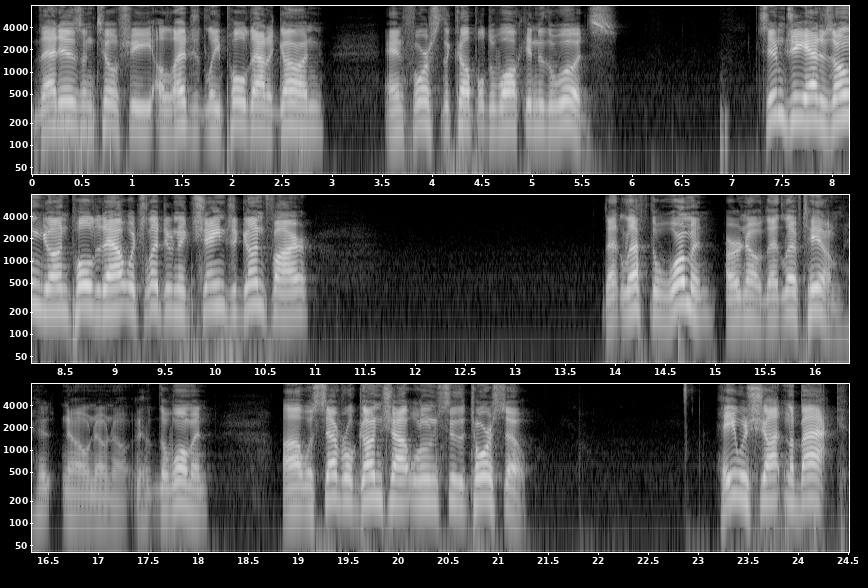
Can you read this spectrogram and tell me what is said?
That is until she allegedly pulled out a gun and forced the couple to walk into the woods. Simjee had his own gun, pulled it out, which led to an exchange of gunfire that left the woman, or no, that left him, no, no, no, the woman, uh, with several gunshot wounds to the torso. He was shot in the back.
